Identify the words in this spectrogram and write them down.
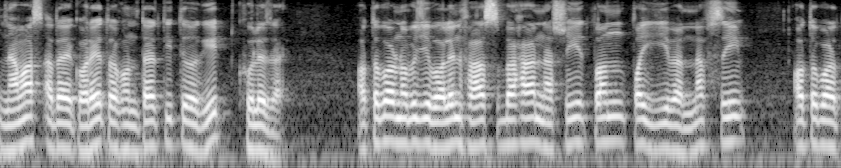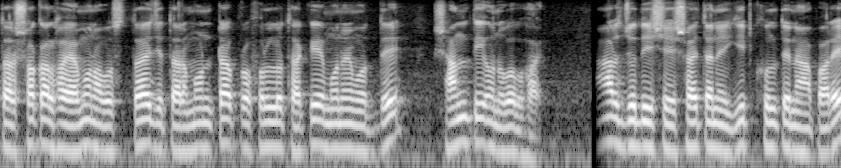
নামাজ আদায় করে, তখন তার তৃতীয় গিট খুলে যায়। অতপর নবীজি বলেন, ফাসবাহা নাসিতন তৈবান নাফসি। অতপর তার সকাল হয় এমন অবস্থায় যে তার মনটা প্রফুল্ল থাকে, মনের মধ্যে শান্তি অনুভব হয়। আর যদি সে শয়তানের গিট খুলতে না পারে,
